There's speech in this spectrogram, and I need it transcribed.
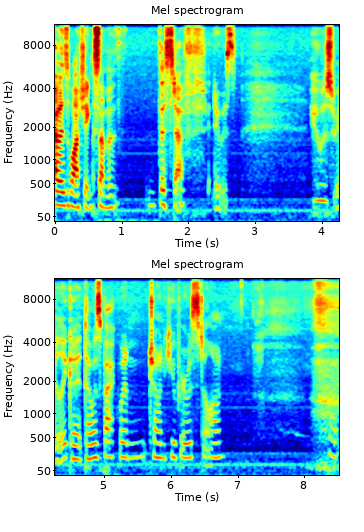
I was watching some of the stuff. It was, it was really good. That was back when Jon Huber was still on. But-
